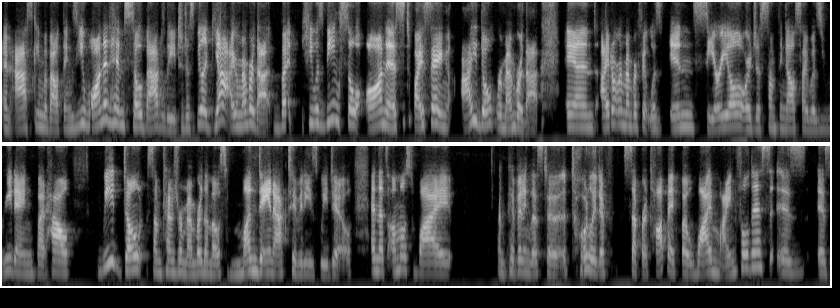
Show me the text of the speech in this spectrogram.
and asking him about things. You wanted him so badly to just be like, Yeah, I remember that. But he was being so honest by saying, I don't remember that. And I don't remember if it was in Serial or just something else I was reading, but how we don't sometimes remember the most mundane activities we do. And that's almost why I'm pivoting this to a totally different separate topic, but why mindfulness is is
